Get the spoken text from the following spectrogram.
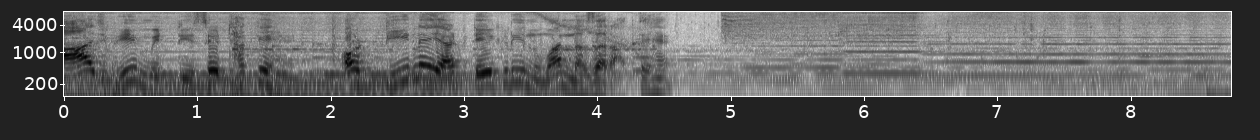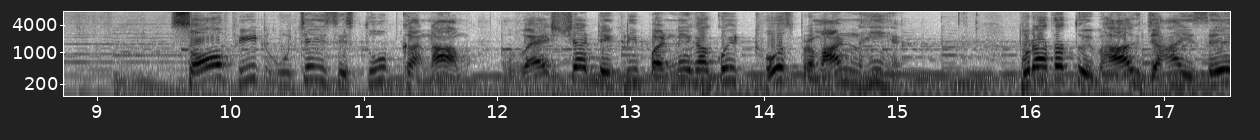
आज भी मिट्टी से ढके हैं और टीले या टेकड़ी नुमा नज़र आते हैं। सौ फीट ऊँचे इस स्तूप का नाम वैश्या टेकड़ी पड़ने का कोई ठोस प्रमाण नहीं है। पुरातत्व विभाग जहाँ इसे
